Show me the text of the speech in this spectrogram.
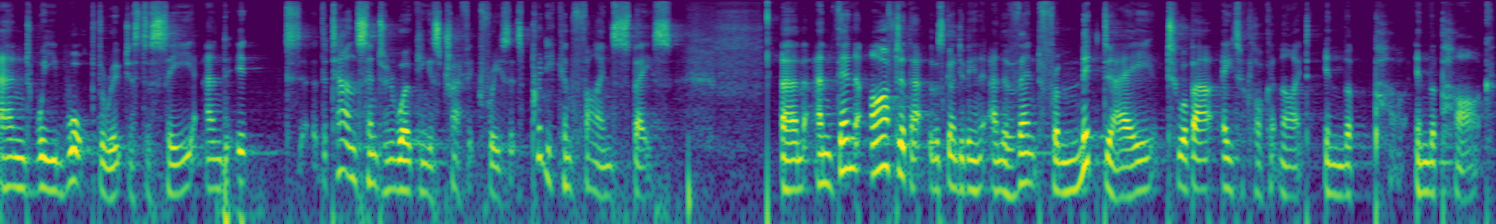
and we walked the route just to see. And it, the town centre in Woking is traffic free, so it's pretty confined space. Um, and then after that, there was going to be an, an, event from midday to about eight o'clock at night in the, in the park,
